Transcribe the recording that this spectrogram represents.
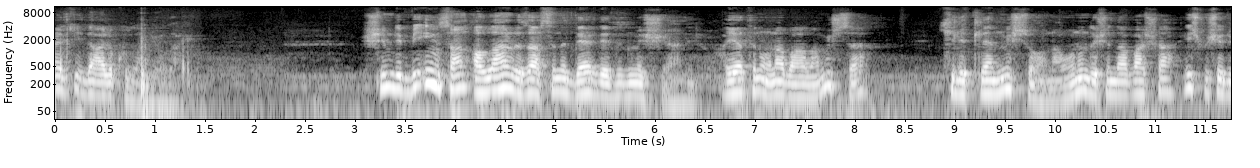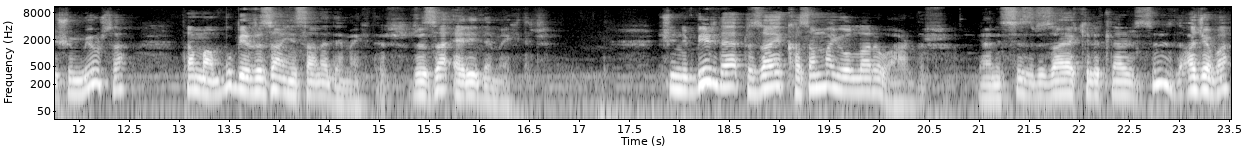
Belki ideali kullanıyorlar. Şimdi bir insan Allah'ın rızasını dert edilmiş yani. Hayatını ona bağlamışsa, kilitlenmişse ona, onun dışında başka hiçbir şey düşünmüyorsa, tamam bu bir rıza insanı demektir. Rıza eri demektir. Şimdi bir de rızayı kazanma yolları vardır. Yani siz rızaya kilitlersiniz de acaba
